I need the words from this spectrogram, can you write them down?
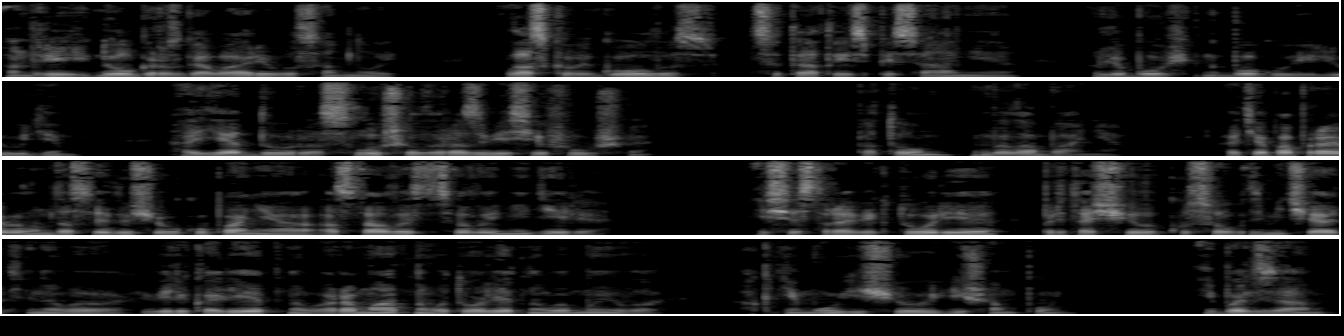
Андрей долго разговаривал со мной ласковый голос, цитаты из Писания, любовь к Богу и людям, а я, дура, слушал, развесив уши. Потом была баня. Хотя по правилам до следующего купания осталась целая неделя. И сестра Виктория притащила кусок замечательного, великолепного, ароматного туалетного мыла, а к нему еще и шампунь, и бальзам,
